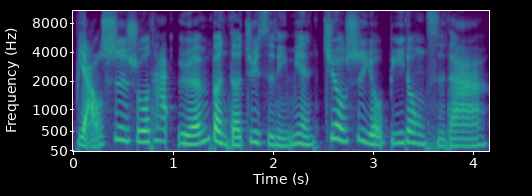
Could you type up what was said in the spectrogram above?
表示说它原本的句子里面就是有 be 动词的啊？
